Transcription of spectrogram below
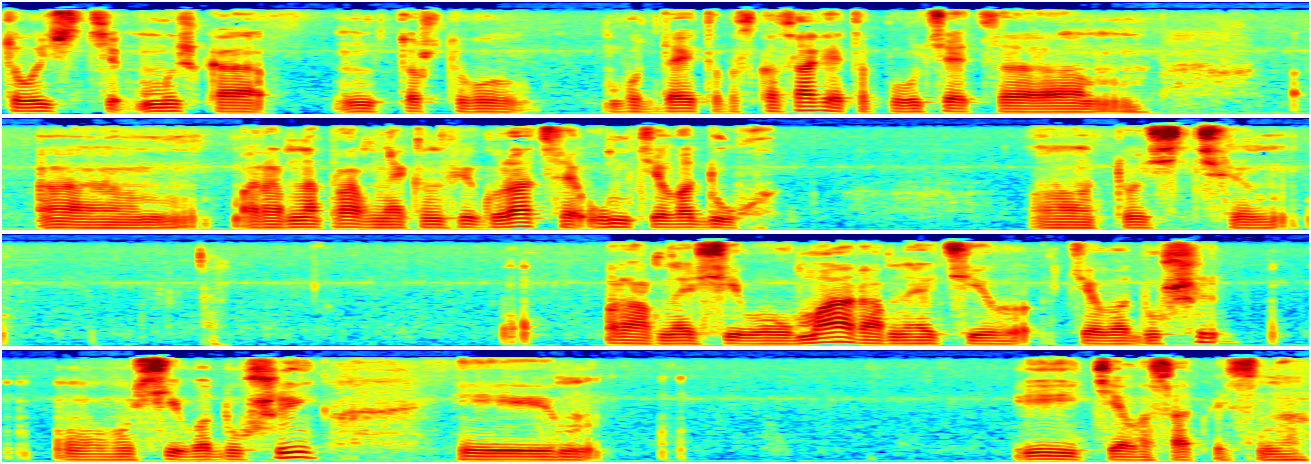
то есть мышка то, что вы вот до этого сказали, это получается равноправная конфигурация ум, тело, дух. А, то есть эм, равная сила ума, равное тело, тело души, сила души и, и тело, соответственно.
